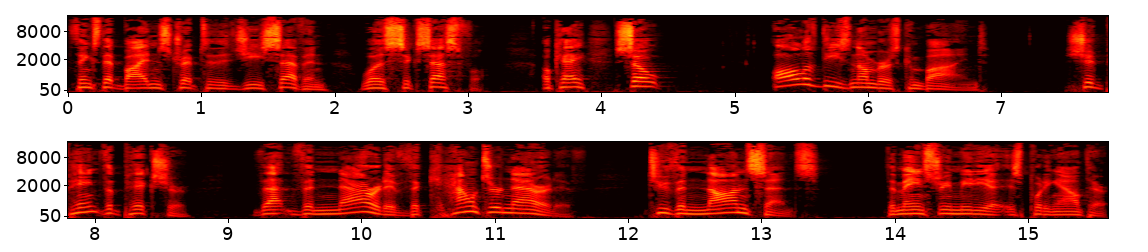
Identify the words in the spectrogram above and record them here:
thinks that Biden's trip to the G7 was successful. Okay? So all of these numbers combined should paint the picture that the narrative, the counter narrative to the nonsense the mainstream media is putting out there,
